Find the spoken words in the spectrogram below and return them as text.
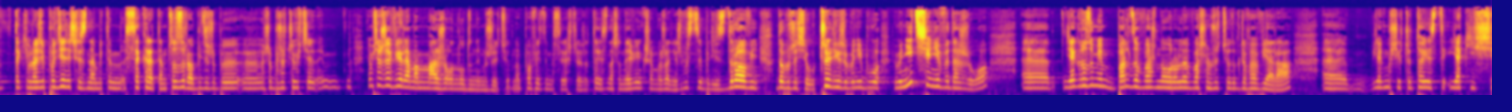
w takim razie podzielić się z nami tym sekretem, co zrobić, żeby, e, żeby rzeczywiście. Ja myślę, że wiele mam marzy o nudnym życiu. No powiedzmy sobie szczerze, to jest nasze największe marzenie, żeby wszyscy byli zdrowi, dobrze się uczyli, żeby nie było, żeby nic się nie wydarzyło. E, jak rozumiem, bardzo ważną rolę w waszym życiu odgrywa wiara. Jak myślisz, czy to jest jakiś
